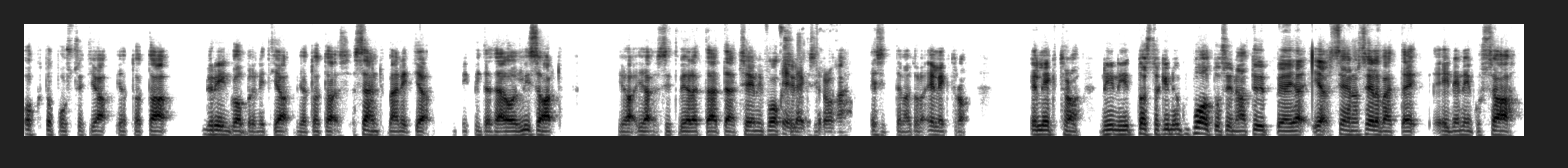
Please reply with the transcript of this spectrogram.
Octopussit ja, ja tota, Green Goblinit ja, ja tota Sandmanit ja mitä täällä oli, Lizard. Ja, ja sitten vielä tämä, tämä Jamie Foxxin esittämä, esittämä tuolla Electro, Electro, niin, niin tuossakin niin puoltusinaa tyyppejä, ja, ja sehän on selvää, että ei, ei ne niin kuin saa,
